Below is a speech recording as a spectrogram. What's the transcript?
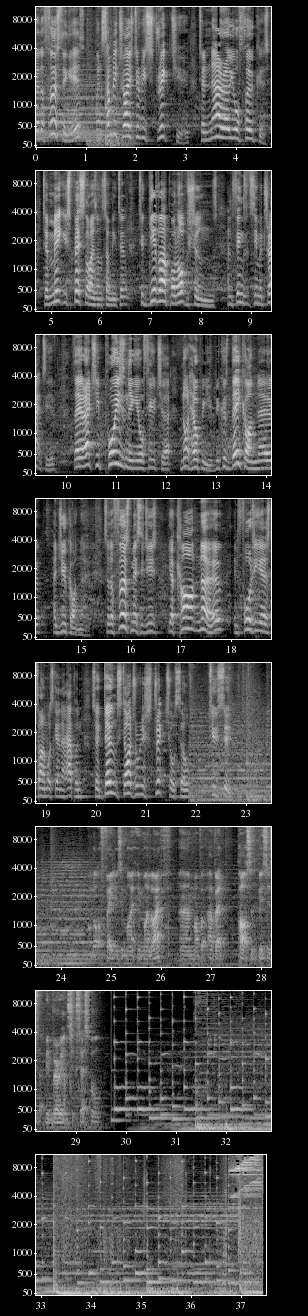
So the first thing is, when somebody tries to restrict you, to narrow your focus, to make you specialize on something, to, to give up on options and things that seem attractive, they are actually poisoning your future, not helping you, because they can't know and you can't know. So the first message is, you can't know in 40 years' time what's going to happen, so don't start to restrict yourself too soon. A lot of failures in my, in my life. Um, I've, I've had parts of the business that have been very unsuccessful.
